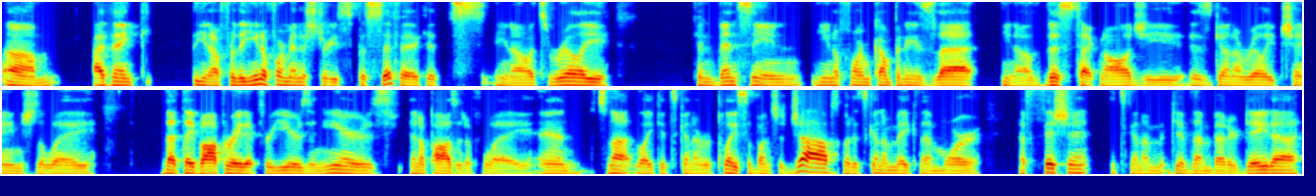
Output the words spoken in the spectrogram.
um i think you know for the uniform industry specific it's you know it's really convincing uniform companies that you know this technology is going to really change the way that they've operated for years and years in a positive way. And it's not like it's going to replace a bunch of jobs but it's going to make them more efficient. It's going to give them better data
